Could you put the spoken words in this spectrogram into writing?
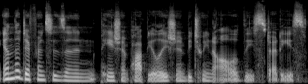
and the differences in patient population between all of these studies.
